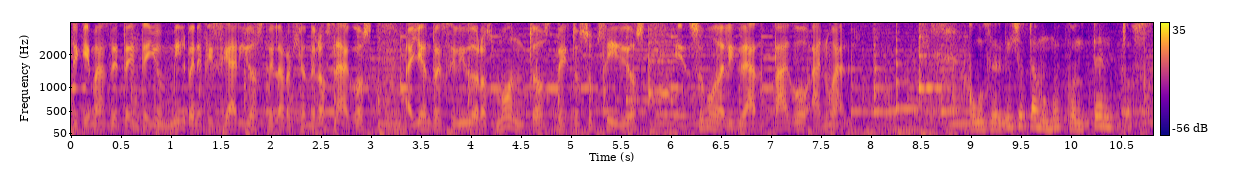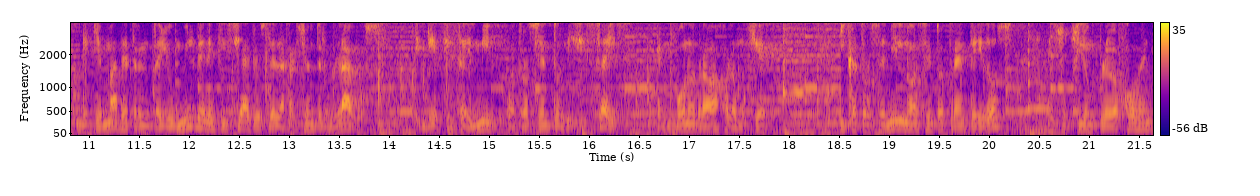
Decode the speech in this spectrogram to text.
de que más de 31.000 beneficiarios de la región de los lagos hayan recibido los montos de estos subsidios en su modalidad pago anual. Como servicio estamos muy contentos de que más de 31.000 beneficiarios de la región de los lagos, 16.416 en bono trabajo a la mujer y 14.932 en subsidio empleo joven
